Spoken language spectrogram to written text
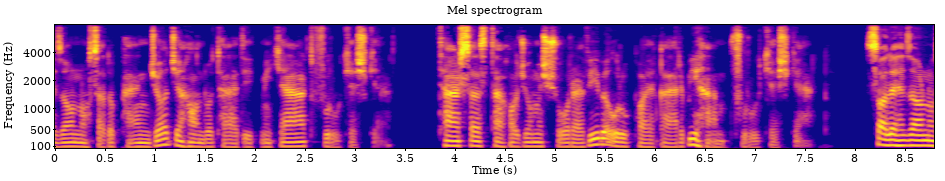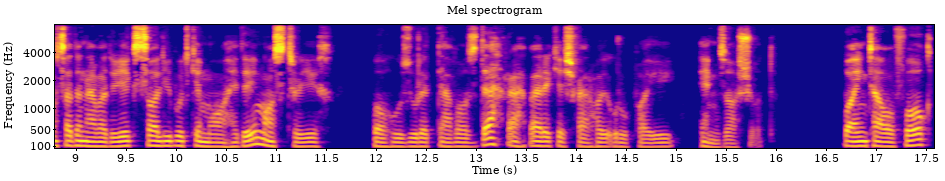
1950 جهان رو تهدید می‌کرد فروکش کرد. ترس از تهاجم شوروی به اروپای غربی هم فروکش کرد. سال 1991 سالی بود که معاهده ماستریخ با حضور دوازده رهبر کشورهای اروپایی امضا شد. با این توافق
